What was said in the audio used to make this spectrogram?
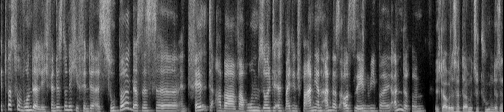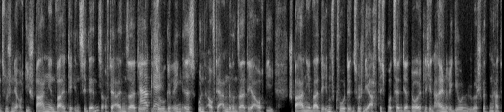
etwas verwunderlich, findest du nicht? Ich finde es super, dass es äh, entfällt, aber warum sollte es bei den Spaniern anders aussehen wie bei anderen? Ich glaube, das hat damit zu tun, dass inzwischen ja auch die spanienweite Inzidenz auf der einen Seite ah, okay. so gering ist und auf der anderen Seite ja auch die spanienweite Impfquote inzwischen die 80 Prozent ja deutlich in allen Regionen überschritten hat.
